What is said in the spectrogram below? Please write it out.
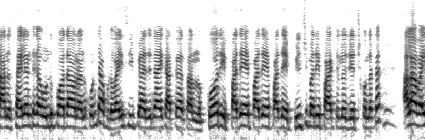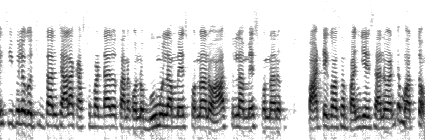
తాను సైలెంట్గా ఉండిపోదామని అనుకుంటే అప్పుడు వైసీపీ అధినాయకత్వం తనను కోరి పదే పదే పదే పిలిచి మరీ పార్టీలో చేర్చుకుందట. అలా వైసీపీలోకి వచ్చిన తాను చాలా కష్టపడ్డాను. తనకున్న భూములు అమ్మేసుకున్నాను ఆస్తులు అమ్మేసుకున్నాను పార్టీ కోసం పనిచేశాను అంటే మొత్తం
